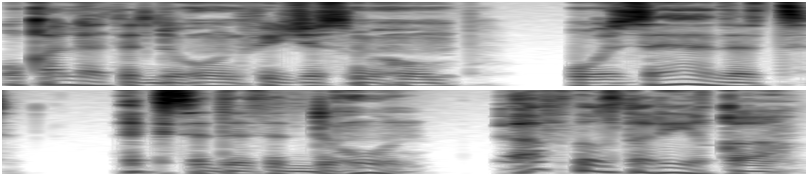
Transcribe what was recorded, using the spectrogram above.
وقلت الدهون في جسمهم وزادت أكسدة الدهون. أفضل طريقة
